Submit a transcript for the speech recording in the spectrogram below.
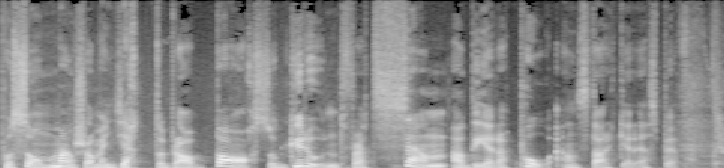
på sommaren man en jättebra bas och grund för att sen addera på en starkare SPF.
